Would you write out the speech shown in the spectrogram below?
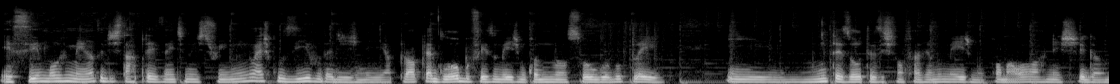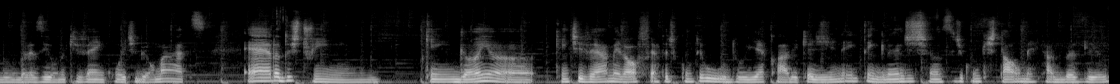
Esse movimento de estar presente no streaming não é exclusivo da Disney. A própria Globo fez o mesmo quando lançou o Globo Play. E muitas outras estão fazendo o mesmo, como a Warner chegando no Brasil ano que vem com o HBO Max. É a era do streaming. Quem ganha, quem tiver a melhor oferta de conteúdo. E é claro que a Disney tem grandes chances de conquistar o mercado brasileiro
